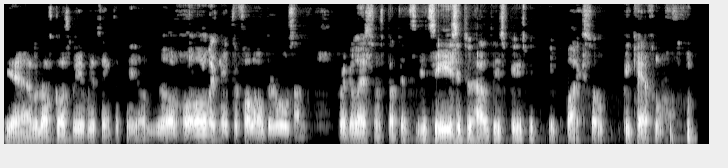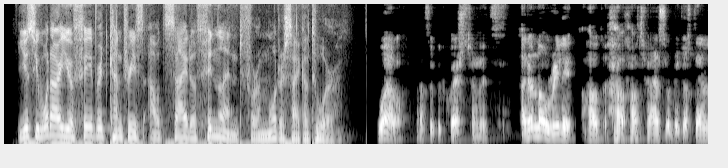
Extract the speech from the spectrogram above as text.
Yeah, but of course we, we think that we, we always need to follow the rules and regulations, but it's it's easy to have these speeds with, with bikes, so be careful. Jussi, what are your favorite countries outside of Finland for a motorcycle tour? Well, that's a good question. It's I don't know really how how, how to answer because there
